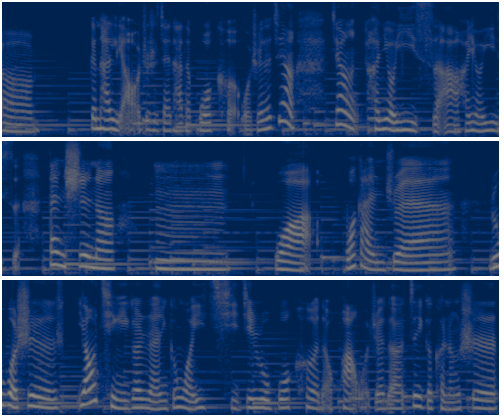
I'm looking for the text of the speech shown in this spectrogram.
呃跟他聊，就是在他的播客，我觉得这样这样很有意思啊，很有意思。但是呢，嗯，我我感觉如果是邀请一个人跟我一起进入播客的话，我觉得这个可能是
